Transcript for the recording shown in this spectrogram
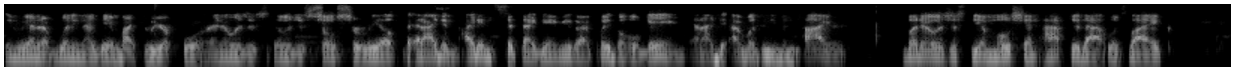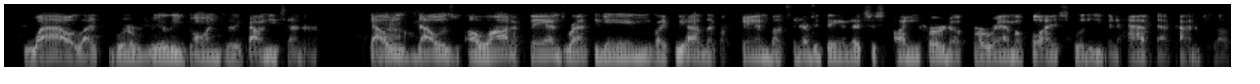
and we ended up winning that game by three or four. And it was just it was just so surreal. And I didn't I didn't sit that game either. I played the whole game, and I I wasn't even tired. But it was just the emotion after that was like, wow, like we're really going to the county center that was that was a lot of fans were at the game. Like we had like a fan bus and everything, and that's just unheard of for Ramapo High School to even have that kind of stuff.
